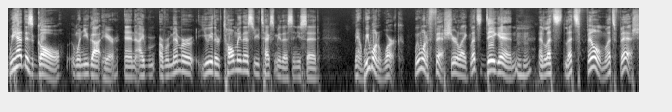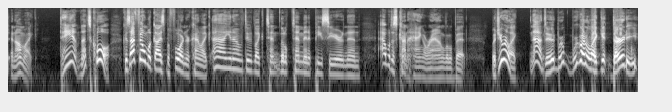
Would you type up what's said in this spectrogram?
we had this goal when you got here, and I, I remember you either told me this or you texted me this, and you said, "Man, we want to work. We want to fish." You're like, "Let's dig in and let's let's film. Let's fish." And I'm like, "Damn, that's cool." Because I filmed with guys before, and they're kind of like, "Ah, you know, dude, like a ten little ten minute piece here, and then I will just kind of hang around a little bit." But you were like, "Nah, dude, we're we're gonna like get dirty,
